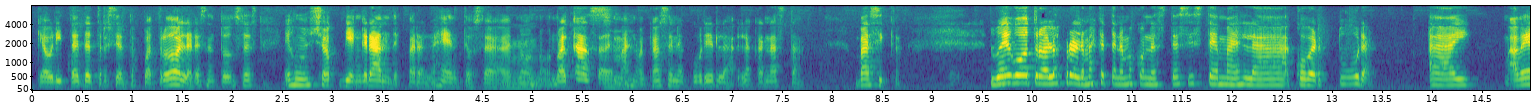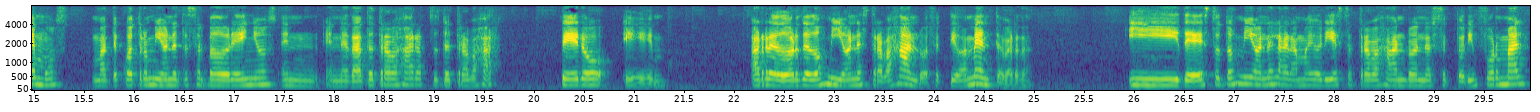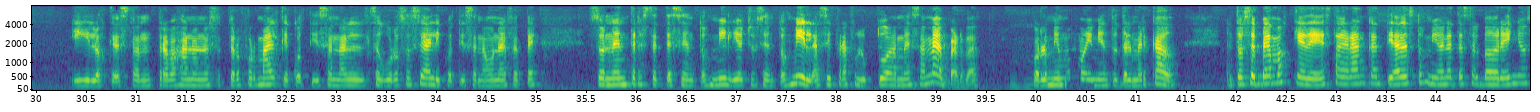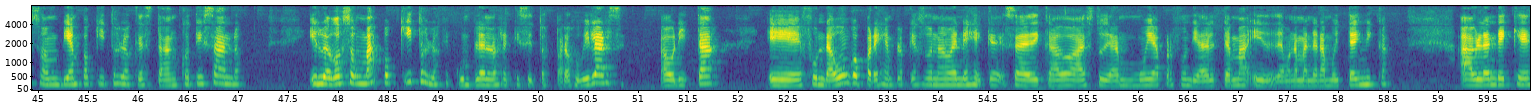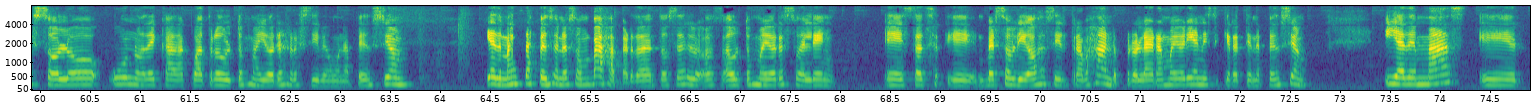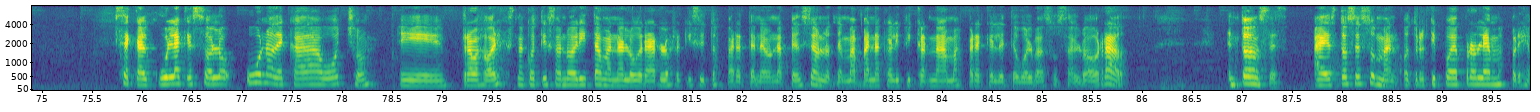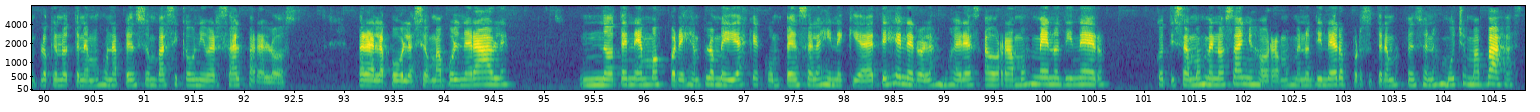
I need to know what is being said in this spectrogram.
que ahorita es de 304 dólares. Entonces es un shock bien grande para la gente, o sea, no, no, no alcanza, además, no alcanza ni a cubrir la, la canasta básica. Luego, otro de los problemas que tenemos con este sistema es la cobertura. Hay, habemos más de 4 millones de salvadoreños en, en edad de trabajar, aptos de trabajar, pero eh, alrededor de 2 millones trabajando, efectivamente, ¿verdad? Y de estos 2 millones, la gran mayoría está trabajando en el sector informal y los que están trabajando en el sector formal, que cotizan al Seguro Social y cotizan a una FP, son entre 700 mil y 800 mil. La cifra fluctúa mes a mes, ¿verdad? Por los mismos movimientos del mercado. Entonces vemos que de esta gran cantidad de estos millones de salvadoreños son bien poquitos los que están cotizando y luego son más poquitos los que cumplen los requisitos para jubilarse. Ahorita eh, Fundaungo, por ejemplo, que es una ONG que se ha dedicado a estudiar muy a profundidad el tema y de una manera muy técnica, hablan de que solo uno de cada cuatro adultos mayores recibe una pensión. Y además estas pensiones son bajas, ¿verdad? Entonces los adultos mayores suelen eh, eh, verse obligados a seguir trabajando, pero la gran mayoría ni siquiera tiene pensión. Y además se calcula que solo uno de cada ocho trabajadores que están cotizando ahorita van a lograr los requisitos para tener una pensión. Los demás van a calificar nada más para que les devuelvan su saldo ahorrado. Entonces, a esto se suman otro tipo de problemas, por ejemplo, que no tenemos una pensión básica universal para, los, para la población más vulnerable. No tenemos, por ejemplo, medidas que compensen las inequidades de género. Las mujeres ahorramos menos dinero, cotizamos menos años, ahorramos menos dinero, por eso tenemos pensiones mucho más bajas.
